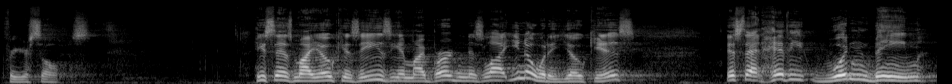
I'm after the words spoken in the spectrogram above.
for your souls. He says, My yoke is easy and my burden is light. You know what a yoke is it's that heavy wooden beam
